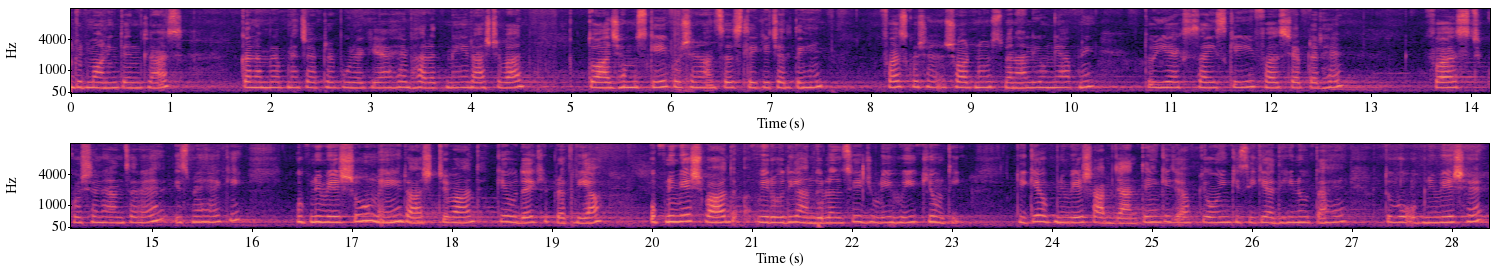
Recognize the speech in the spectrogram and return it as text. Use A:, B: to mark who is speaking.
A: Good morning tenth class कल हमने अपना चैप्टर पूरा किया है भारत में राष्ट्रवाद। तो आज हम उसके क्वेश्चन आंसर्स लेके चलते हैं। फ़र्स्ट क्वेश्चन शॉर्ट नोट्स बना लिए होंगे आपने। तो ये एक्सरसाइज के ही फ़र्स्ट चैप्टर है। फ़र्स्ट क्वेश्चन आंसर है, इसमें है कि उपनिवेशों में राष्ट्रवाद के उदय की प्रक्रिया उपनिवेशवाद विरोधी आंदोलन से जुड़ी हुई क्यों थी? ठीक है, उपनिवेश आप जानते हैं कि जब कोई किसी के अधीन होता है तो वो उपनिवेश है।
